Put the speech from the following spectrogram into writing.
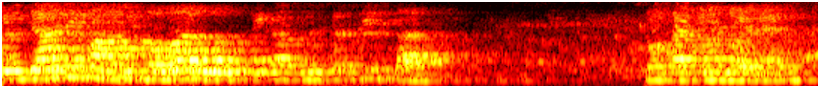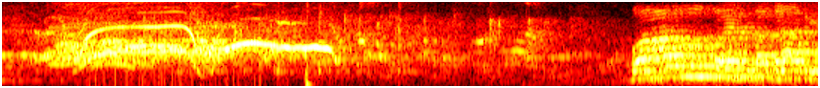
menjadi mahasiswa baru di kampus tercinta. Sultan ini. Baru saya sadari,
